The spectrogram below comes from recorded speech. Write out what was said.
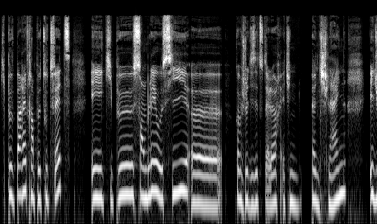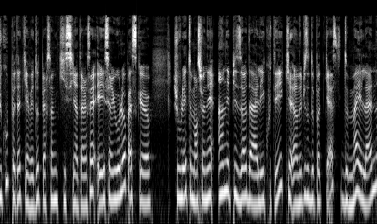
qui peut paraître un peu toute faite et qui peut sembler aussi, euh, comme je le disais tout à l'heure, être une punchline. Et du coup, peut-être qu'il y avait d'autres personnes qui s'y intéressaient. Et c'est rigolo parce que je voulais te mentionner un épisode à aller écouter, qui est un épisode de podcast de Maëlan,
